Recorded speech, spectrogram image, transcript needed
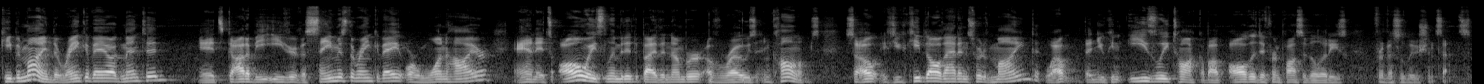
keep in mind the rank of A augmented it's got to be either the same as the rank of A or one higher, and it's always limited by the number of rows and columns. So if you keep all that in sort of mind, well, then you can easily talk about all the different possibilities for the solution sets.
